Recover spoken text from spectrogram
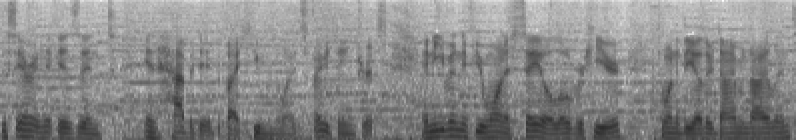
this area isn't inhabited by humanoids. Very dangerous. And even if you want to sail over here to one of the other diamond islands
